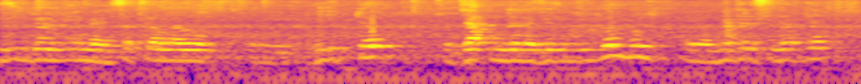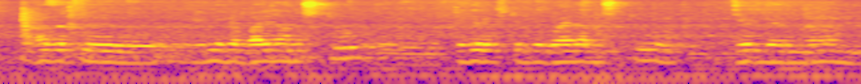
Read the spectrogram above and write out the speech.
изилдөө эме социологиялык иликтөө жакында эле жүргүзүлгөн бул медреселерде азыркы эмеге байланыштуу тегерек үстелге байланыштуу жерлерин гана мен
